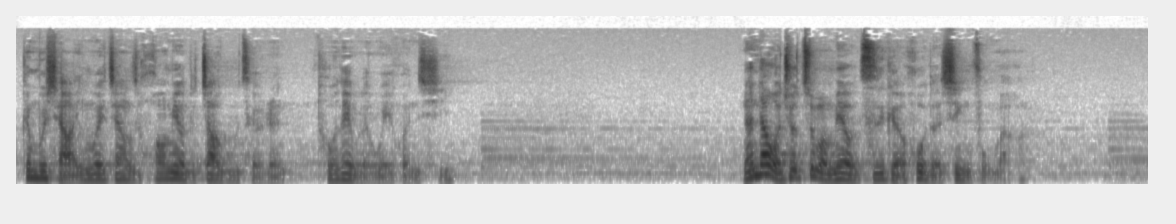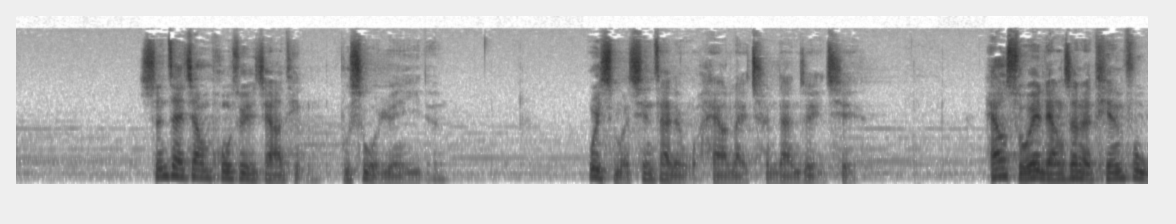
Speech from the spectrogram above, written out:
更不想要因为这样子荒谬的照顾责任拖累我的未婚妻。难道我就这么没有资格获得幸福吗？生在这样破碎的家庭，不是我愿意的。为什么现在的我还要来承担这一切？还有所谓良善的天赋，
